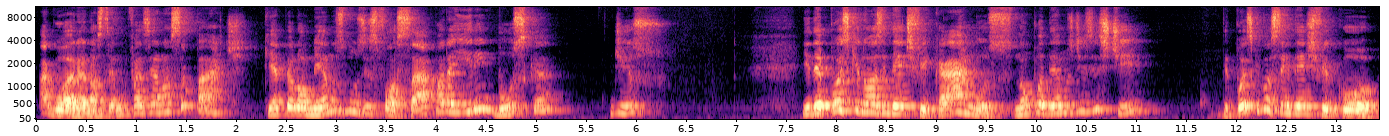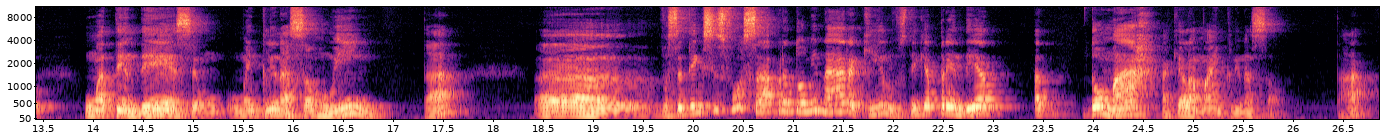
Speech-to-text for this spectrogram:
Agora, nós temos que fazer a nossa parte, que é pelo menos nos esforçar para ir em busca disso. E depois que nós identificarmos, não podemos desistir. Depois que você identificou uma tendência, uma inclinação ruim, tá? Uh, você tem que se esforçar para dominar aquilo, você tem que aprender a, a domar aquela má inclinação, tá?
